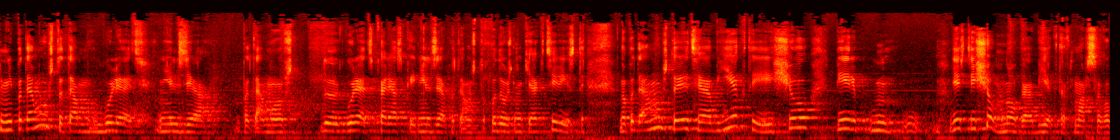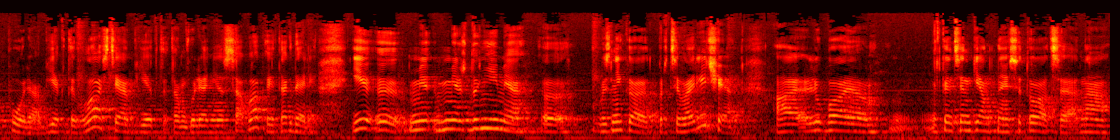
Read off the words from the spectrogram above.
Не потому, что там гулять нельзя, потому что гулять с коляской нельзя, потому что художники активисты, но потому что эти объекты еще пере... есть еще много объектов Марсового поля, объекты власти, объекты там гуляния с собакой и так далее. И э, между ними э, возникают противоречия, а любая контингентная ситуация, она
